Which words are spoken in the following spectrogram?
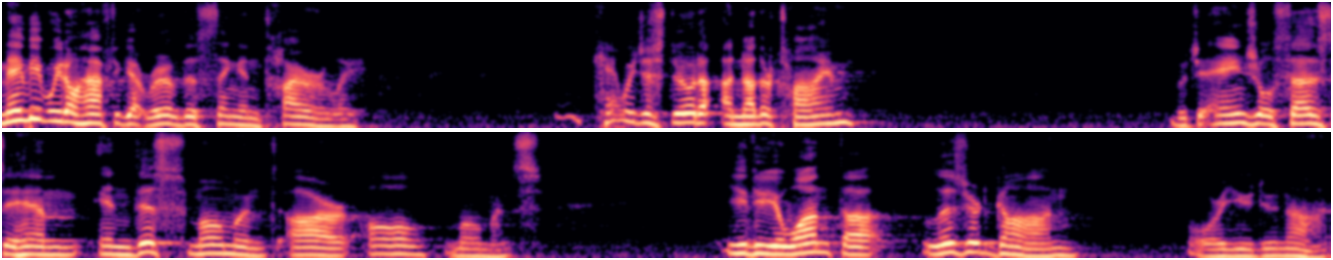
Maybe we don't have to get rid of this thing entirely. Can't we just do it another time? But the angel says to him, In this moment are all moments. Either you want the lizard gone or you do not.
